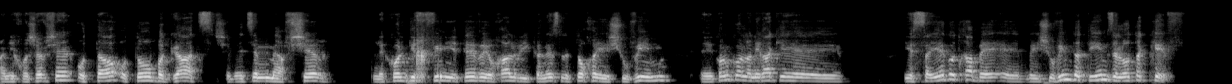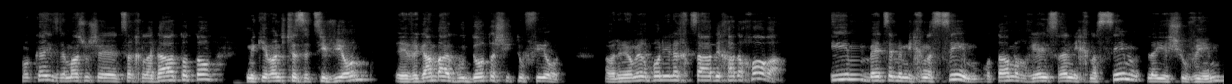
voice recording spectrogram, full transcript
אני חושב שאותו בג"ץ שבעצם מאפשר לכל דכפין יתה ויאכל וייכנס לתוך היישובים אה, קודם כל אני רק אסייג אה, אותך אה, ביישובים דתיים זה לא תקף אוקיי זה משהו שצריך לדעת אותו מכיוון שזה צביון וגם באגודות השיתופיות אבל אני אומר בוא נלך צעד אחד אחורה אם בעצם הם נכנסים, אותם ערביי ישראל נכנסים ליישובים,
